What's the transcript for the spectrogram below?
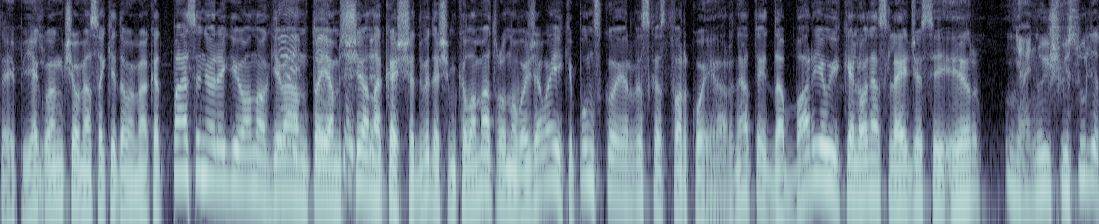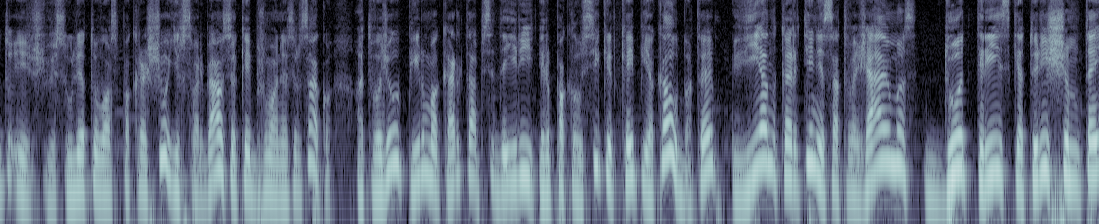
Taip, jeigu anksčiau mes sakydavome, kad pasienio regiono gyventojams šiandien, kas čia 20 km nuvažiavai iki Punsko ir viskas tvarkoja, ar ne, tai dabar jau į keliones leidžiasi ir Ne, nu iš visų, Lietu, iš visų Lietuvos pakraščių. Ir svarbiausia, kaip žmonės ir sako, atvažiavau pirmą kartą apsidairyti ir paklausykit, kaip jie kalba. Taip, vienkartinis atvažiavimas 2, 3, 400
